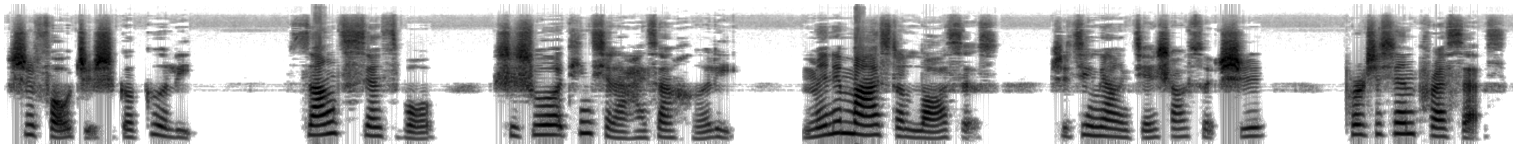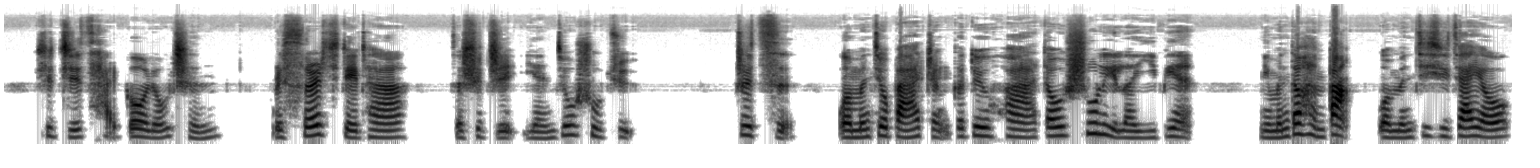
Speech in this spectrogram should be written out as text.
是否只是个个例。Sounds sensible 是说听起来还算合理。Minimize the losses 是尽量减少损失。Purchasing process 是指采购流程。Research data 则是指研究数据。至此。 我们就把整个对话都梳理了一遍，你们都很棒，我们继续加油。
